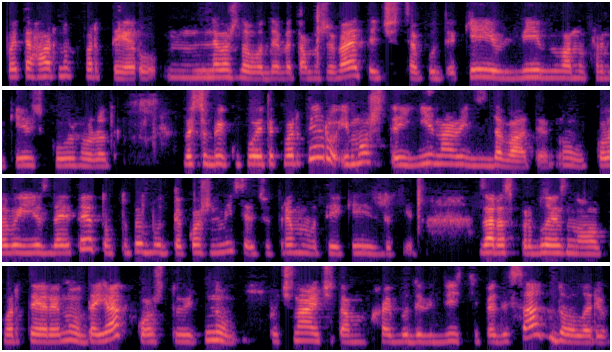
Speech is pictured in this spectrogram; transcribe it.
купити гарну квартиру. Неважливо, де ви там живете, чи це буде Київ, Львів, Івано-Франківськ, Ужгород. Ви собі купуєте квартиру і можете її навіть здавати. Ну, коли ви її здаєте, тобто ви будете кожен місяць отримувати якийсь дохід. Зараз приблизно квартири, ну де як коштують, ну починаючи там, хай буде від 250 доларів,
